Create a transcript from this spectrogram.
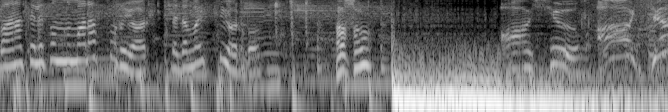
Bana telefon numarası soruyor. Bedava istiyor bu. Nasıl? Aşığım. Aşığım.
